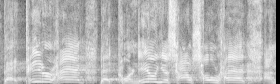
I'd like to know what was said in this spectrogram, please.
that Peter had, that Cornelius' household had, and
